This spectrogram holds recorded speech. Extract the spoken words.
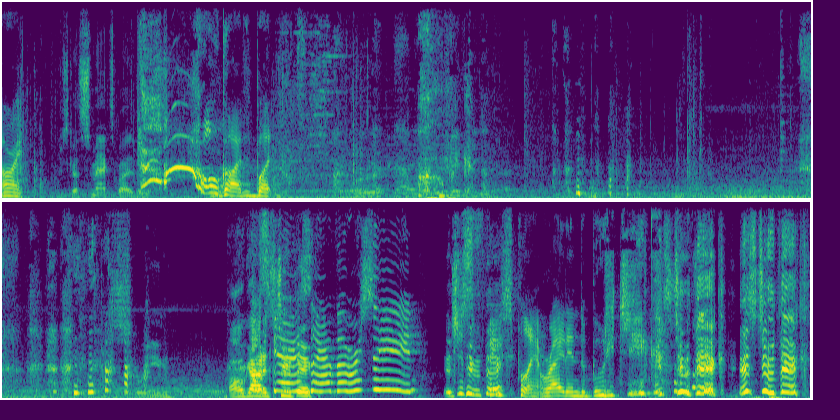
All right. You just got smacked by the. Oh god, his butt. Scream. Oh god, it's too thick. I've ever seen. It's Just too thick. face plant right into booty cheek. It's too thick. It's too thick.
